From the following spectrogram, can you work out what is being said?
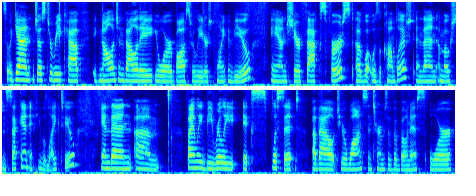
So, again, just to recap, acknowledge and validate your boss or leader's point of view and share facts first of what was accomplished, and then emotions second if you would like to. And then um, finally, be really explicit about your wants in terms of a bonus or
